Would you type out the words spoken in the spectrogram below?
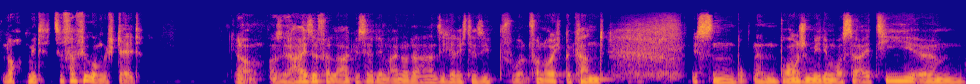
noch mit zur Verfügung gestellt. Genau, also der Heise Verlag ist ja dem einen oder anderen sicherlich der von euch bekannt, ist ein, ein Branchenmedium aus der IT, ähm,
